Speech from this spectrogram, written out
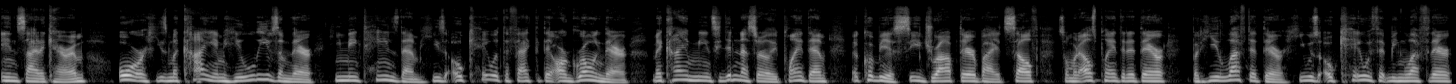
inside a kerem or he's Mekayim, he leaves them there, he maintains them, he's okay with the fact that they are growing there. Mekayim means he didn't necessarily plant them, it could be a seed drop there by itself, someone else planted it there, but he left it there. He was okay with it being left there.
